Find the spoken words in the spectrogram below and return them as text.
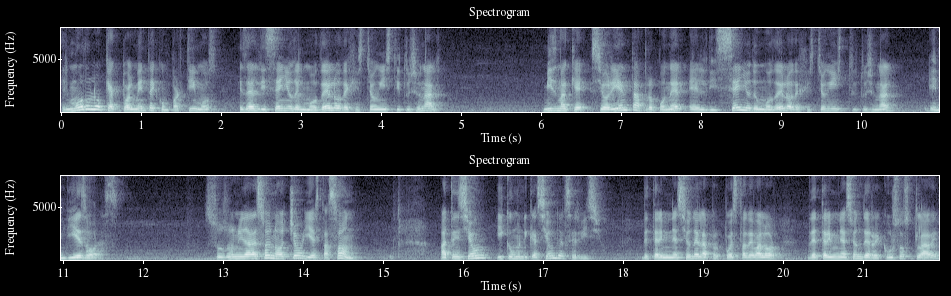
El módulo que actualmente compartimos es el diseño del modelo de gestión institucional, misma que se orienta a proponer el diseño de un modelo de gestión institucional en 10 horas. Sus unidades son 8 y estas son atención y comunicación del servicio, determinación de la propuesta de valor, determinación de recursos clave,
